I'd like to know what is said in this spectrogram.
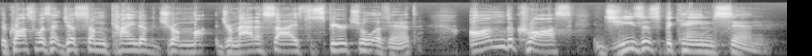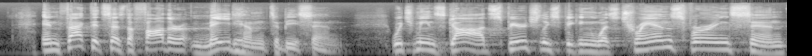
The cross wasn't just some kind of drama- dramatized spiritual event. On the cross, Jesus became sin. In fact, it says the Father made him to be sin, which means God, spiritually speaking, was transferring sin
